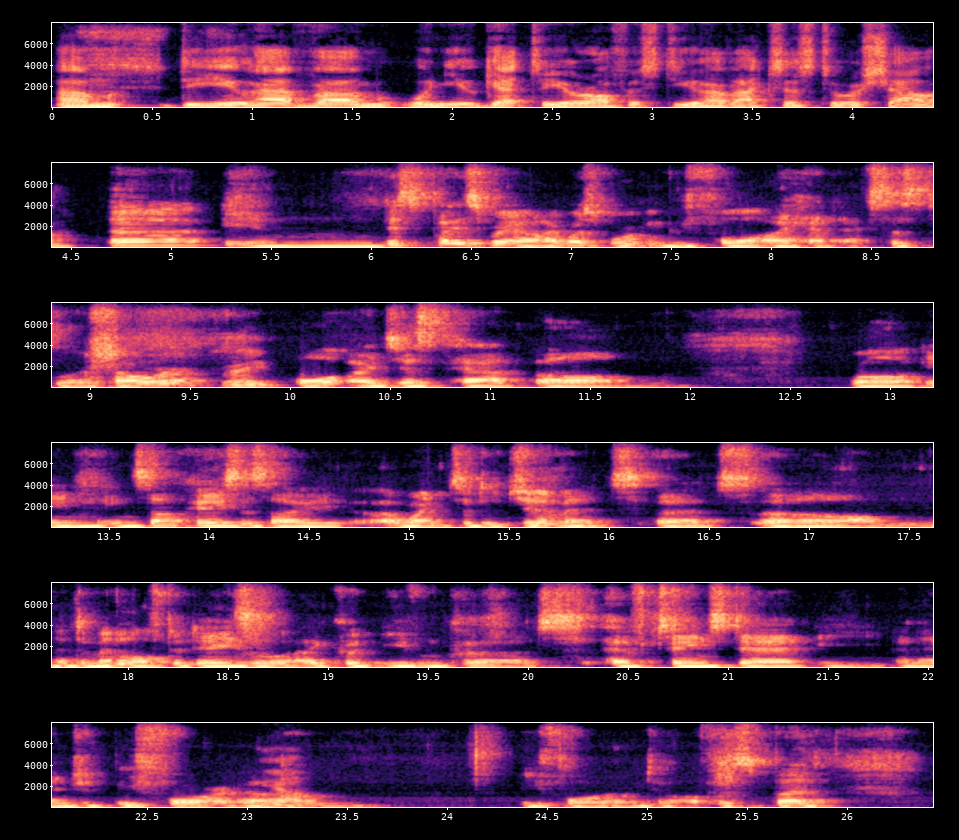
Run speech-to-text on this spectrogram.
Um, do you have um, when you get to your office? Do you have access to a shower? uh, in this place where I was working before, I had access to a shower, Right. or I just had. Um, well, in, in some cases, I, I went to the gym at at um, at the middle of the day, so I could even could have changed that and entered before um, before going to office. But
